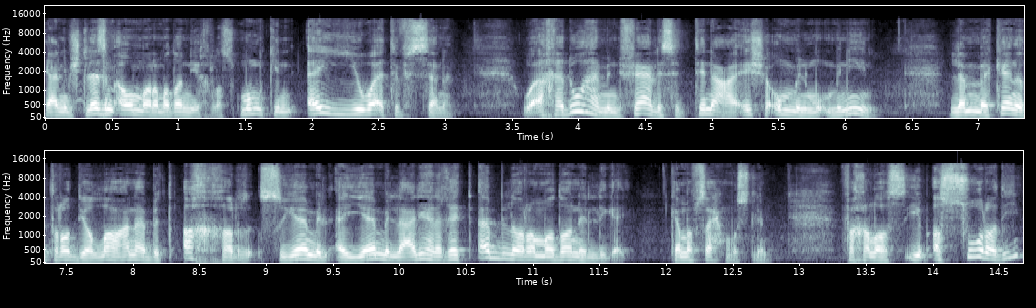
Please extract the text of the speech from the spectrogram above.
يعني مش لازم أول ما رمضان يخلص ممكن أي وقت في السنة. وأخدوها من فعل ستنا عائشة أم المؤمنين لما كانت رضي الله عنها بتأخر صيام الأيام اللي عليها لغاية قبل رمضان اللي جاي. كما في صحيح مسلم. فخلاص يبقى الصورة دي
